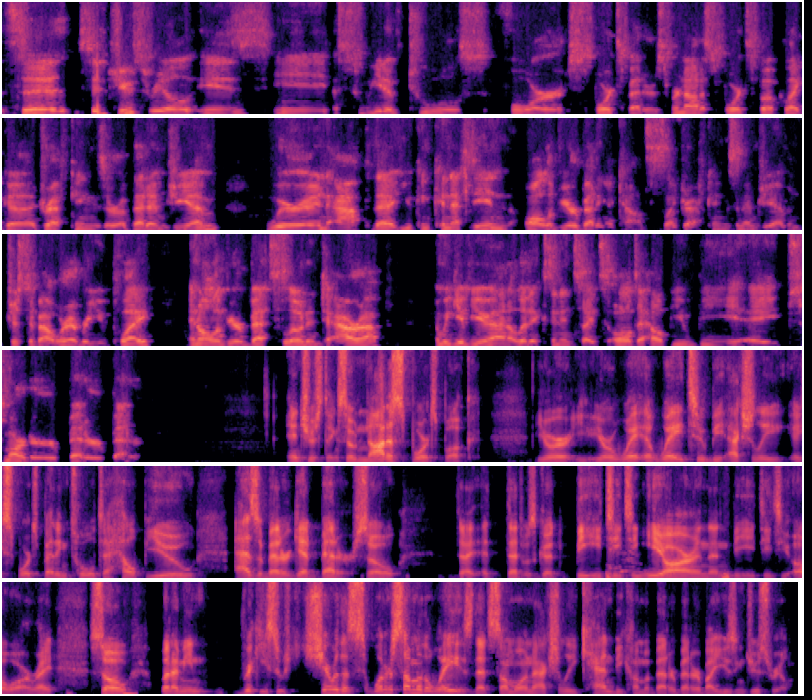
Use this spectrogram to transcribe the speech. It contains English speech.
So, so Juice Reel is a, a suite of tools for sports bettors. We're not a sports book like a DraftKings or a BetMGM. We're an app that you can connect in all of your betting accounts, like DraftKings and MGM, and just about wherever you play. And all of your bets load into our app and we give you analytics and insights all to help you be a smarter, better, better. Interesting. So not a sports book. You're you're a way a way to be actually a sports betting tool to help you as a better get better. So that that was good. B E T T E R and then B E T T O R, right? So, but I mean, Ricky, so share with us what are some of the ways that someone actually can become a better better by using Juice Reel?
